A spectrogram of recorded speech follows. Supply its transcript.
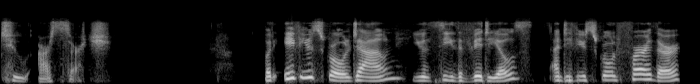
to our search. But if you scroll down, you'll see the videos. And if you scroll further,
